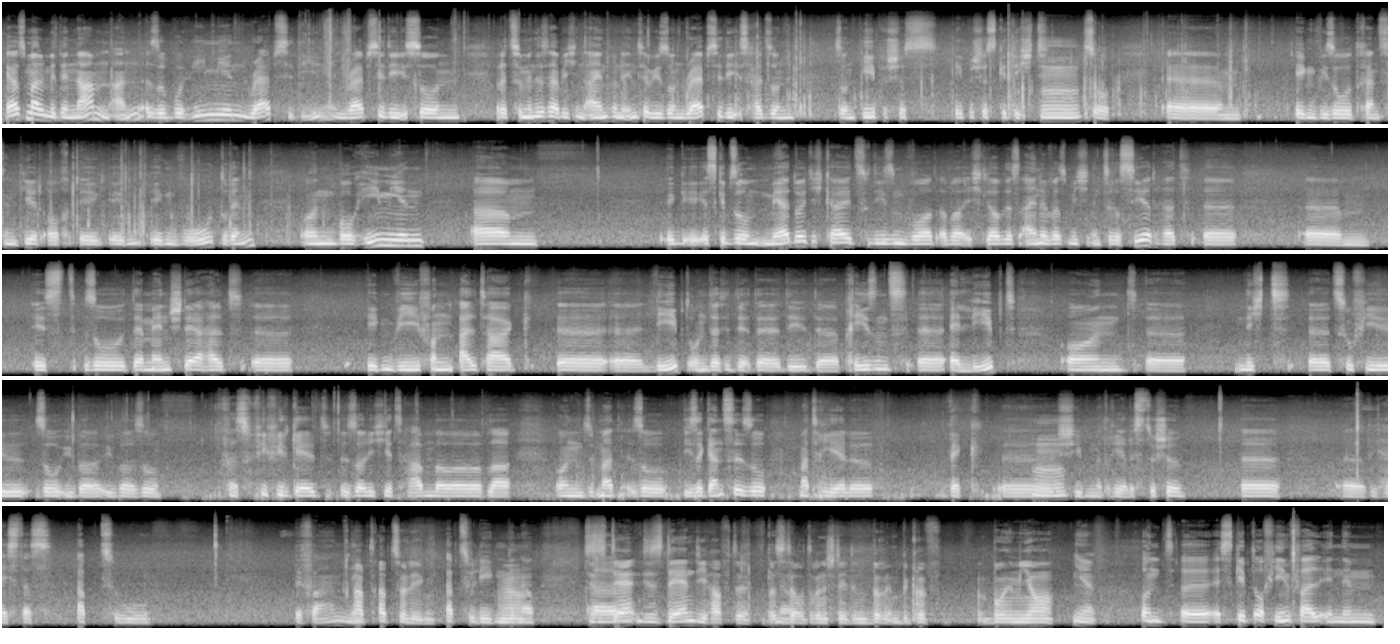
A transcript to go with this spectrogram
erstmal mit den Namen an, also Bohemian Rhapsody. Und Rhapsody ist so ein, oder zumindest habe ich in einem von den Interviews so ein Rhapsody ist halt so ein, so ein episches, episches Gedicht. So, ähm, irgendwie so transzendiert auch ir ir irgendwo drin. Und Bohemian, ähm, es gibt so Mehrdeutigkeit zu diesem Wort, aber ich glaube, das eine, was mich interessiert hat, äh, ähm, ist so der Mensch, der halt äh, irgendwie von Alltag äh, äh, lebt und der, der, der, der- Präsenz äh, erlebt und äh, nicht zu viel so über, über so, was, wie viel Geld soll ich jetzt haben, bla bla bla. bla. Und so diese ganze so materielle Wegschieben, äh, schieben, materialistische, äh, äh, wie heißt das, abzu befahren? Nee, Ab, abzulegen. abzulegen, Ja. genau. Dieses, Äh, Dan, dieses Dandy-hafte, was genau. da auch drin steht im, Be im Begriff Bohemian. Ja. Und äh, es gibt auf jeden Fall in dem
